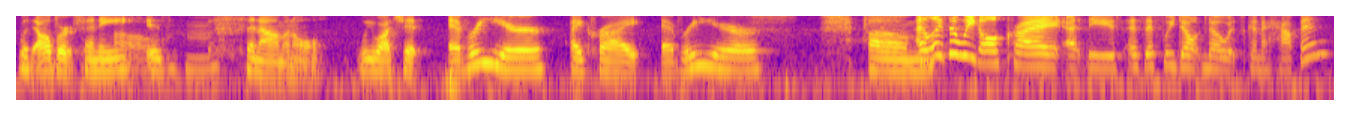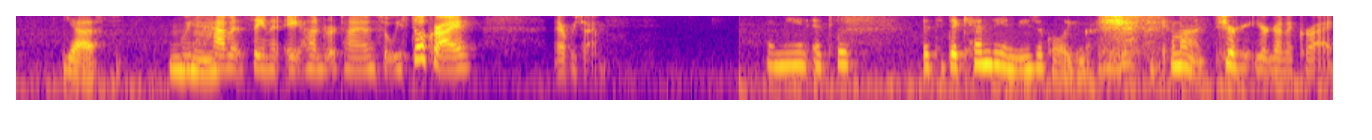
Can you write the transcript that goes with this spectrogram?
with Albert Finney oh, is mm-hmm. phenomenal. We watch it every year. I cry every year. Um, I like that we all cry at these as if we don't know it's going to happen. Yes. Mm-hmm. We haven't seen it 800 times, but we still cry every time. I mean, it's a it's a Dickensian musical. You guys, come on. You're you're gonna cry.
